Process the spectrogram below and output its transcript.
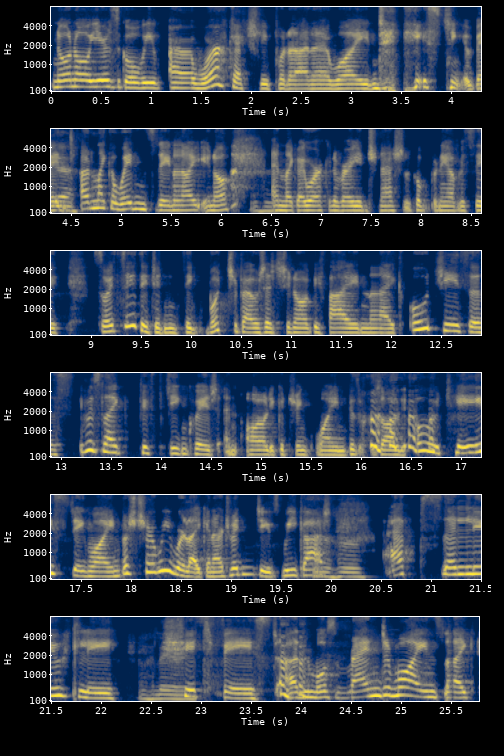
No, no. Years ago, we our work actually put on a wine tasting event yeah. on like a Wednesday night, you know, mm-hmm. and like I work in a very international company, obviously. So I'd say they didn't think much about it. You know, it'd be fine. Like, oh Jesus, it was like fifteen quid, and all you could drink wine because it was all oh tasting wine. But sure, we were like in our twenties. We got mm-hmm. absolutely shit faced the most random wines. Like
